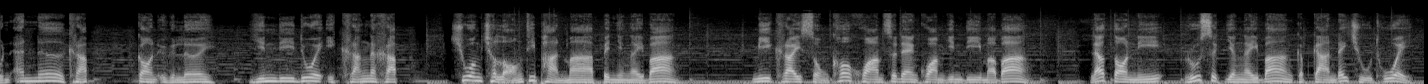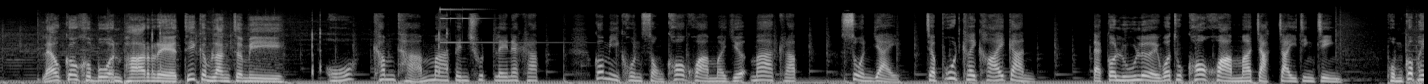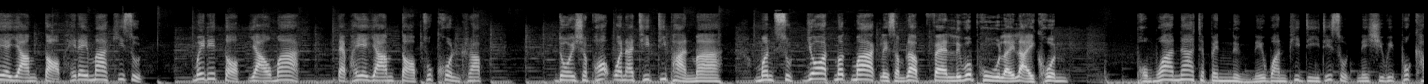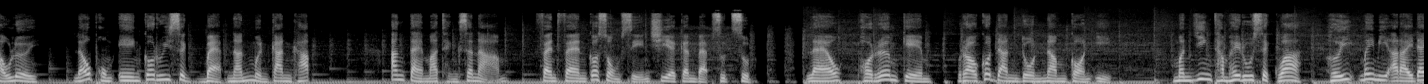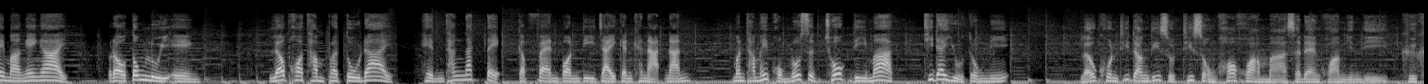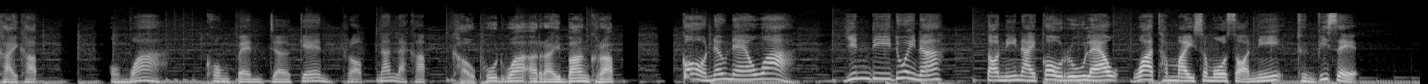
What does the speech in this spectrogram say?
คุณแอนเนอร์ครับ ก่อนอื่นเลย ยินดีด้วยอีกครั้งนะครับ ช่วงฉลองที่ผ่านมาเป็นยังไงบ้าง มีใครส่งข้อความแสดงความยินดีมาบ้าง แล้วตอนนี้รู้สึกยังไงบ้างกับการได้ชูถ้วย แล้วก็ขบวนพาเหรดที่กำลังจะมี โอ้คำถามมาเป็นชุดเลยนะครับ ก็มีคนส่งข้อความมาเยอะมากครับ ส่วนใหญ่จะพูดคล้ายๆกัน แต่ก็รู้เลยว่าทุกข้อความมาจากใจจริง ๆ ผมก็พยายามตอบให้ได้มากที่สุด ไม่ได้ตอบยาวมาก แต่พยายามตอบทุกคนครับ โดยเฉพาะวันอาทิตย์ที่ผ่านมา มันสุดยอดมากๆ เลยสำหรับแฟนลิเวอร์พูลหลาย ๆ คน ผมว่าน่าจะเป็นหนึ่งในวันที่ดีที่สุดในชีวิตพวกเขาเลย แล้วผมเองก็รู้สึกแบบนั้นเหมือนกันครับ ตั้งแต่มาถึงสนาม แฟน ๆ ก็ส่งเสียงเชียร์กันแบบสุด ๆ แล้วพอเริ่มเกม เราก็ดันโดนนำก่อนอีก มันยิ่งทำให้รู้สึกว่า เฮ้ย ไม่มีอะไรได้มาง่าย ๆ เราต้องลุยเอง แล้วพอทำประตูได้เห็นทั้งนักเตะกับแฟนบอลดีใจกันขนาดนั้น มันทำให้ผมรู้สึกโชคดีมากที่ได้อยู่ตรงนี้ แล้วคนที่ดังที่สุดที่ส่งข้อความมาแสดงความยินดีคือใครครับ ผมว่าคงเป็นเจอเกนครับนั่นแหละครับ เขาพูดว่าอะไรบ้างครับ ก็แนวๆว่า ยินดีด้วยนะ ตอนนี้นายก็รู้แล้วว่าทำไมสโมสรนนี้ถึงพิเศษ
